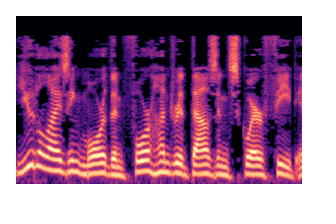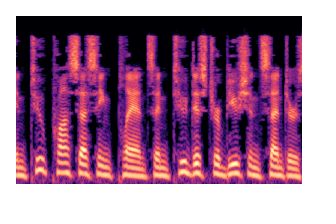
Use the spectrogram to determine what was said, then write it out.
Utilizing more than 400,000 square feet in two processing plants and two distribution centers,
